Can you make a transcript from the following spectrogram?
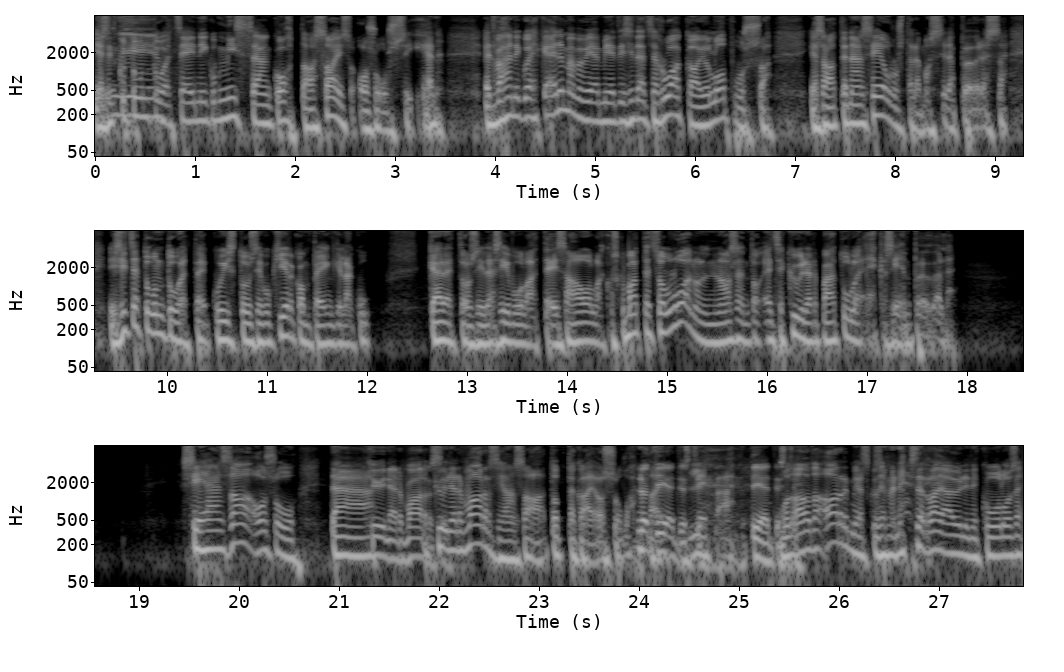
Ja sitten kun Niin. tuntuu, että se ei niinku missään kohtaa saisi osuus siihen. Että vähän niin kuin ehkä enemmän mä vielä mietin sitä, että se ruoka on jo lopussa ja sä oot enää seurustelemassa siinä pöydässä. Niin sitten se tuntuu, että kun istuisi niinku kirkon penkillä, kun kädet on siinä sivulla, että ei saa olla. Koska mä ajattelin, että se on luonnollinen asento, että se kyynärpää tulee ehkä siihen pöydälle. Siihen saa osua tämä... Kyynärvarsi. Kyynärvarsihan saa totta kai osua. No tai tietysti. Lepää. Tietysti. Mutta auta armias, kun se menee sen raja yli, niin kuuluu se.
